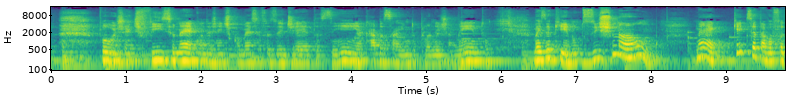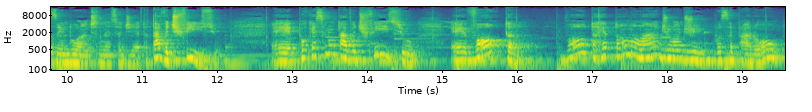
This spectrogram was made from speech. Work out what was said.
Poxa, é difícil, né? Quando a gente começa a fazer dieta assim, acaba saindo do planejamento. Mas aqui, não desiste não. Né? O que, que você estava fazendo antes nessa dieta? Tava difícil? É, porque se não tava difícil, é, volta, volta, retoma lá de onde você parou.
